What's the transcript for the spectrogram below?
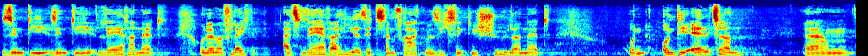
Sind die, sind die Lehrer nett? Und wenn man vielleicht als Lehrer hier sitzt, dann fragt man sich, sind die Schüler nett? Und, und die Eltern, ähm,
